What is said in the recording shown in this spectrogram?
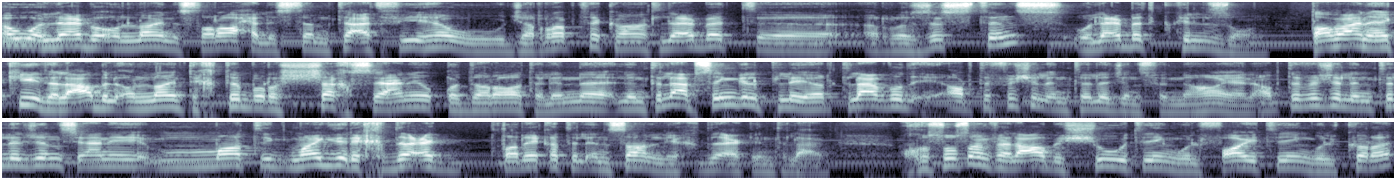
أول لعبة أونلاين الصراحة اللي استمتعت فيها وجربتها كانت لعبة ال Resistance ولعبة Killzone. طبعا أكيد ألعاب الأونلاين تختبر الشخص يعني وقدراته لأن لأن تلعب single player تلعب ضد artificial intelligence في النهاية يعني. artificial intelligence يعني ما ما يقدر يخدعك بطريقة الإنسان اللي يخدعك انت تلعب. خصوصا في ألعاب ال shooting وال fighting والكرة.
